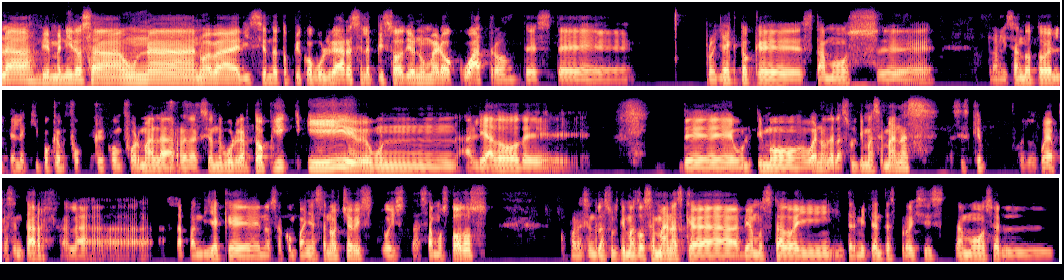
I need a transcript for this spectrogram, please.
Hola, bienvenidos a una nueva edición de Tópico Vulgar. Es el episodio número 4 de este proyecto que estamos eh, realizando todo el, equipo que, conforma la redacción de Vulgar Topic y un aliado de, último, bueno, de las últimas semanas. Así es que pues les voy a presentar a la, pandilla que nos acompaña esta noche. Hoy, estamos todos, comparación de las últimas dos semanas que habíamos estado ahí intermitentes, pero hoy sí estamos el,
